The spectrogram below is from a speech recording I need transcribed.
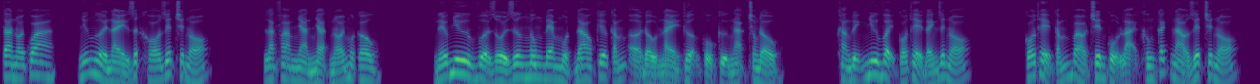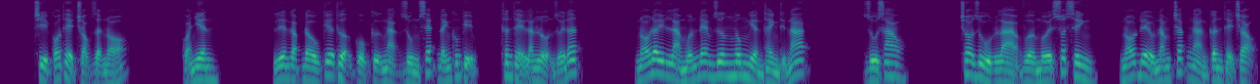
Ta nói qua, những người này rất khó giết chết nó. Lạc phàm nhàn nhạt nói một câu. Nếu như vừa rồi dương mông đem một đao kia cắm ở đầu này thượng cổ cự ngạc trong đầu, khẳng định như vậy có thể đánh giết nó. Có thể cắm vào trên cổ lại không cách nào giết chết nó. Chỉ có thể chọc giận nó. Quả nhiên, liền gặp đầu kia thượng cổ cự ngạc dùng xét đánh không kịp, thân thể lăn lộn dưới đất nó đây là muốn đem dương mông nghiền thành thịt nát. Dù sao, cho dù là vừa mới xuất sinh, nó đều nắm chắc ngàn cân thể trọng.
